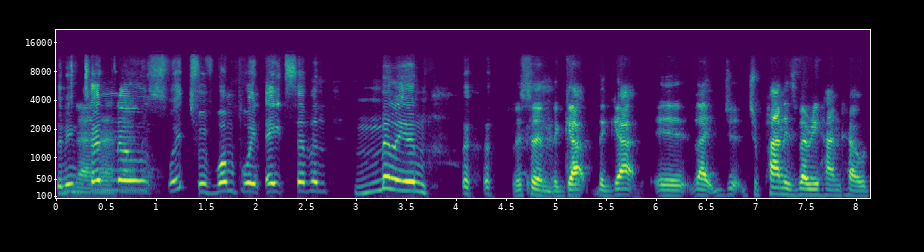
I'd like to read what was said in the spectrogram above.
the nintendo nah, nah, nah, switch with 1.87 million. Listen the gap the gap is like J- japan is very handheld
